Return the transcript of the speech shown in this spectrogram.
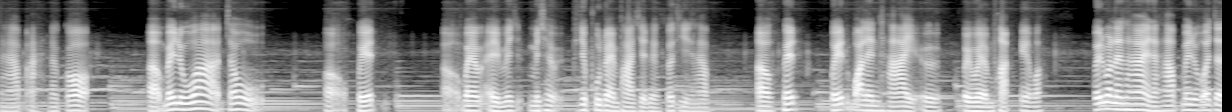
นะครับ อะ แล้วก็ไม่รู้ว่าเจ้า เอ่อเควสเอ่อแวมไอยไม่ไม่ใช่พี่จะพูดแวมพร์เฉยเลยก็ทีนะครับเอ่อเควสเควสวาเลนไทน์เออเป็นแวมไพร์ไงวะเควสวาเลนไทน์นะครับ ไม่รู้ว่าจะ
